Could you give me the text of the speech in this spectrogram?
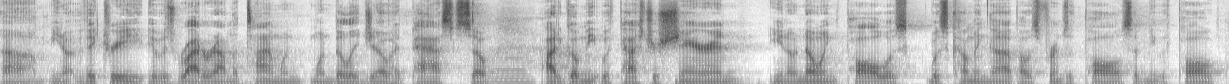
Um, you know, Victory, it was right around the time when, when Billy Joe had passed. So I'd go meet with Pastor Sharon, you know, knowing Paul was, was coming up. I was friends with Paul, so I'd meet with Paul.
